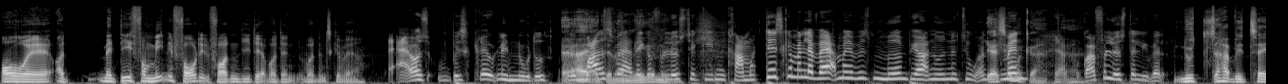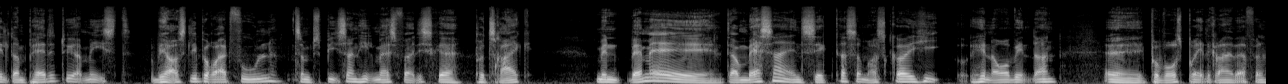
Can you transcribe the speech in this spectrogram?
Og, øh, og, men det er formentlig en fordel for den lige der, hvor den, hvor den skal være. er også ubeskriveligt nuttet. Det er Ja, ja, meget den er svært ikke at få lyst til at give den en krammer. Det skal man lade være med, hvis man møder en bjørn ude i naturen. Ja, skal Men man gøre. Ja. Ja. man kan godt få lyst alligevel. Nu har vi talt om pattedyr mest. Vi har også lige berørt fuglene, som spiser en hel masse, før de skal på træk. Men hvad med, der er jo masser af insekter, som også går i hi hen over vinteren, øh, på vores breddegrad i hvert fald.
